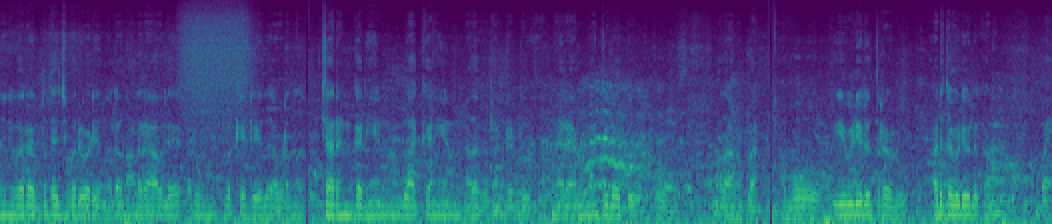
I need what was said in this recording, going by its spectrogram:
ഇന്നിനി വേറെ പ്രത്യേകിച്ച് പരിപാടിയൊന്നുമില്ല. നാളെ രാവിലെ റൂം വെക്കേറ്റ് ചെയ്ത് അവിടെ നിന്ന് ചരൺ കനിയൻ ബ്ലാക്ക് കനിയൻ അതൊക്കെ കണ്ടിട്ട് നേരെ അൽമാട്ടിയിലോട്ട് പോകും. അതാണ് പ്ലാൻ അപ്പോൾ ഈ വീഡിയോയിൽ ഇത്രയേ ഉള്ളൂ. അടുത്ത വീഡിയോയിൽ കാണാം. ബൈ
